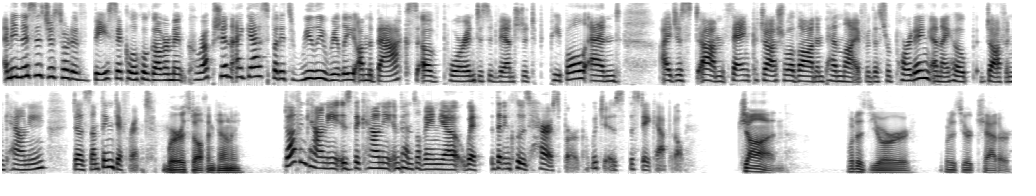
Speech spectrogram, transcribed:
I mean, this is just sort of basic local government corruption, I guess, but it's really, really on the backs of poor and disadvantaged people. And I just um, thank Joshua Vaughn and Penn Live for this reporting, and I hope Dauphin County does something different. Where is Dauphin County? Dauphin County is the county in Pennsylvania with that includes Harrisburg, which is the state capital. John, what is your what is your chatter?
